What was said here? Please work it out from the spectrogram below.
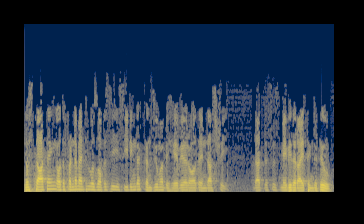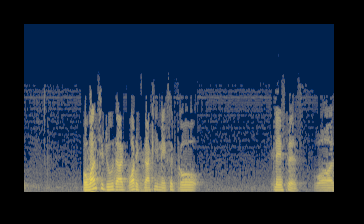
the starting or the fundamental was obviously seeding the consumer behavior or the industry that this is maybe the right thing to do. But once you do that, what exactly makes it go places was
